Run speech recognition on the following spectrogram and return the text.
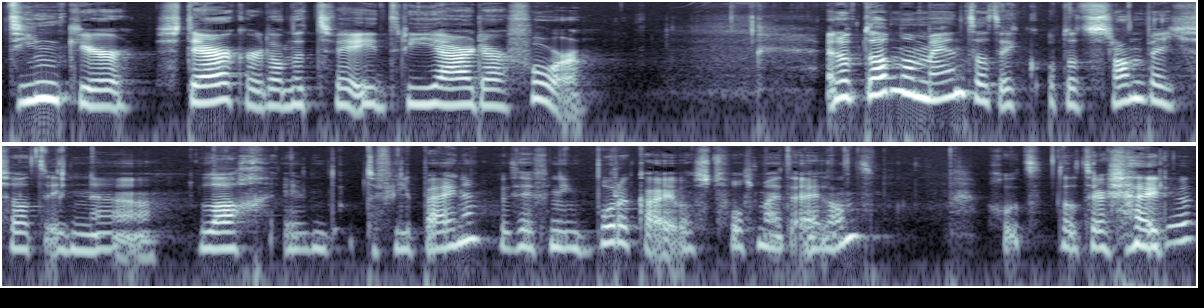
tien keer sterker dan de twee, drie jaar daarvoor. En op dat moment dat ik op dat strandbeetje zat in uh, Lag in, op de Filipijnen, ik weet niet, Boracay was het volgens mij het eiland. Goed, dat terzijde.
